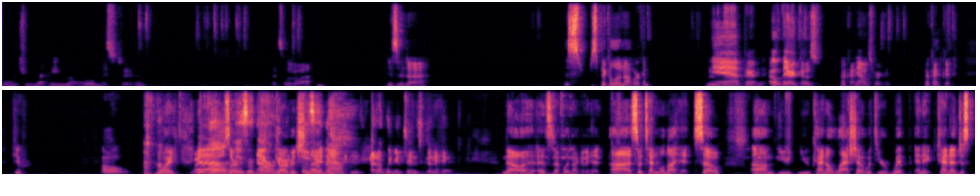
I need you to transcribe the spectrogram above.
won't you let me roll, Mister? That's a little odd. Is it uh is Spiccolo not working? Yeah, apparently. Oh, there it goes. Okay. Now it's working. Okay, good. Phew. Oh, Boy, your rolls are Is it not though? great. garbage Is I tonight. it don't, think, I don't think a tin's gonna hit. No, it's definitely not going to hit. Uh, so ten will not hit. So um, you you kind of lash out with your whip, and it kind of just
